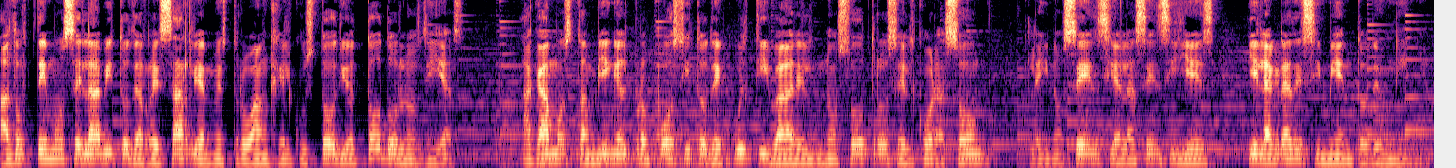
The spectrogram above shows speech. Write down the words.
adoptemos el hábito de rezarle a nuestro ángel custodio todos los días. Hagamos también el propósito de cultivar en nosotros el corazón, la inocencia, la sencillez y el agradecimiento de un niño.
